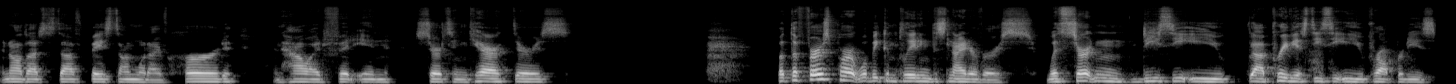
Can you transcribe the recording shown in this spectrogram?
and all that stuff based on what I've heard and how I'd fit in certain characters. But the first part will be completing the Snyderverse with certain DCEU, uh, previous DCEU properties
